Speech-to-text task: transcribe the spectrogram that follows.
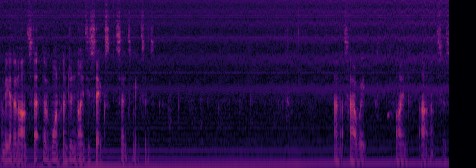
and we get an answer of 196 centimetres. And that's how we find our answers.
